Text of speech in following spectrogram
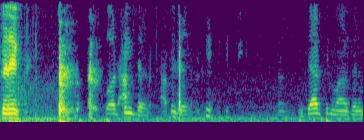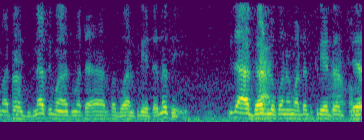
કરેક્ટ વિચારશીલ માણસ માટે જિજ્ઞાસુ માણસ માટે આ ભગવાન ક્રિએટર નથી. બીજા આ લોકો માટે ક્રિએટર છે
